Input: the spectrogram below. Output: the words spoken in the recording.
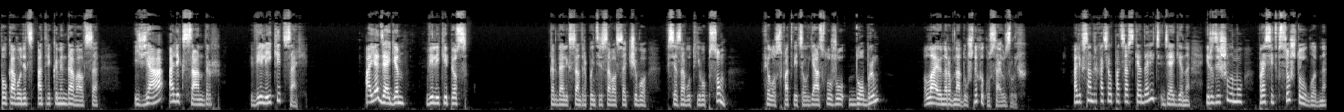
полководец отрекомендовался. «Я Александр, великий царь. А я Диоген, великий пес». Когда Александр поинтересовался, отчего все зовут его псом, философ ответил, «Я служу добрым, лаю на равнодушных и кусаю злых». Александр хотел по-царски одарить Диогена и разрешил ему просить все, что угодно.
